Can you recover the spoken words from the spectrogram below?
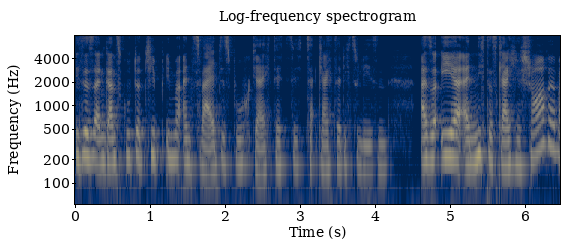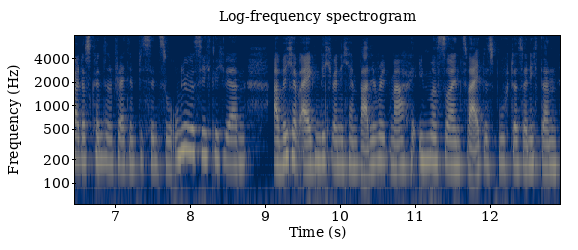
ist es ein ganz guter Tipp, immer ein zweites Buch gleichzeitig, gleichzeitig zu lesen. Also eher ein, nicht das gleiche Genre, weil das könnte dann vielleicht ein bisschen zu unübersichtlich werden. Aber ich habe eigentlich, wenn ich ein Body Read mache, immer so ein zweites Buch, dass wenn ich dann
